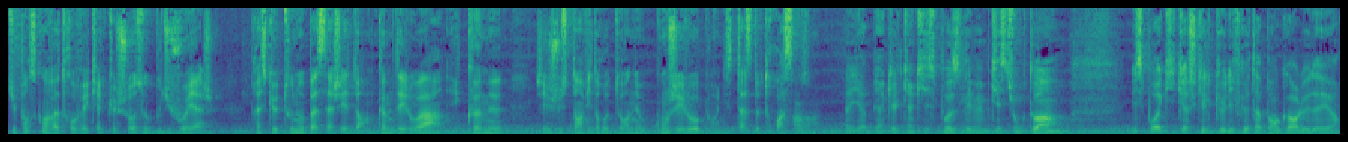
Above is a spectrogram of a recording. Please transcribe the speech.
tu penses qu'on va trouver quelque chose au bout du voyage? Presque tous nos passagers dorment comme des loirs, et comme eux, j'ai juste envie de retourner au congélo pour une stase de 300 ans. Il y a bien quelqu'un qui se pose les mêmes questions que toi. Hein. Il se pourrait qu'il cache quelques livres que t'as pas encore lus d'ailleurs.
